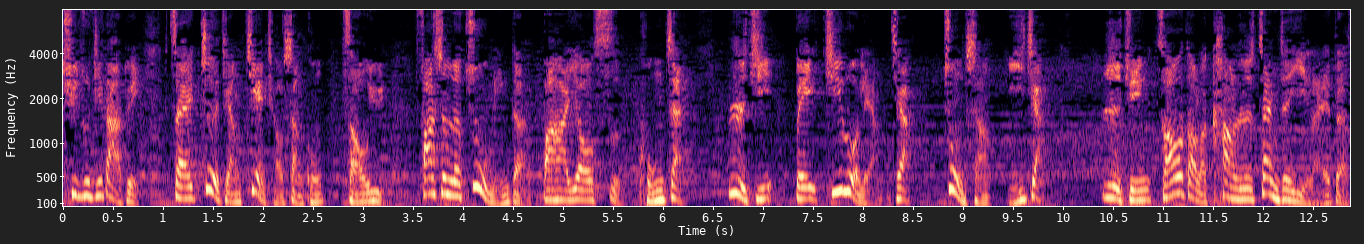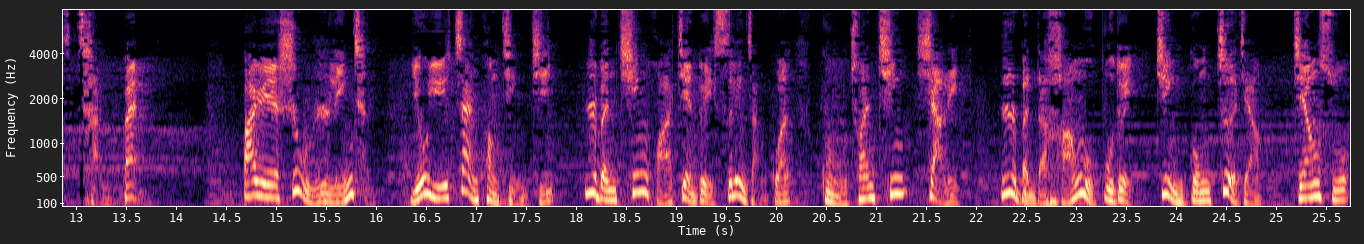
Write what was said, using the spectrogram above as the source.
驱逐机大队在浙江剑桥上空遭遇，发生了著名的八幺四空战，日机被击落两架，重伤一架。日军遭到了抗日战争以来的惨败。八月十五日凌晨，由于战况紧急，日本侵华舰队司令长官谷川清下令，日本的航母部队进攻浙江、江苏、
